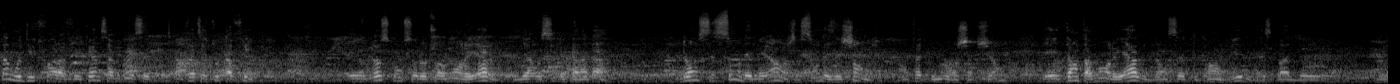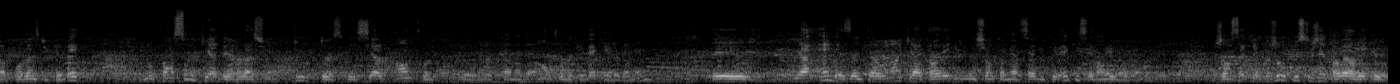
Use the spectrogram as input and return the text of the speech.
Quand vous dites foire africaine, ça veut dire que en fait c'est toute l'Afrique. Et lorsqu'on se retrouve à Montréal, il y a aussi le Canada. Donc ce sont des mélanges, ce sont des échanges en fait que nous recherchions. Et étant à Montréal, dans cette grande ville, n'est-ce pas, de, la province du Québec, nous pensons qu'il y a des relations toutes spéciales entre euh, le Canada, entre le Québec et le Gabon. Et il y a un des intervenants qui a parlé d'une mission commerciale du Québec qui s'est rendu au Gabon. J'en sais quelque chose puisque j'ai travaillé avec eux.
